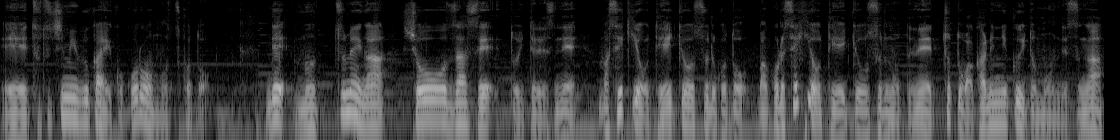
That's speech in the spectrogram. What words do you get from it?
えー、慎み深い心を持つこと。で、6つ目が、小座世といってですね、まあ、席を提供すること。まあ、これ席を提供するのってね、ちょっとわかりにくいと思うんですが、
